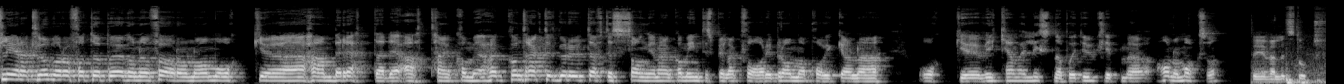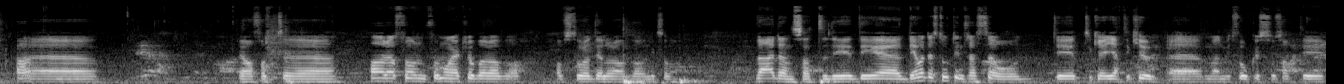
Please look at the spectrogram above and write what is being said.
Flera klubbar har fått upp ögonen för honom och eh, han berättade att han kommer, kontraktet går ut efter säsongen. Han kommer inte spela kvar i Brommapojkarna. Och eh, vi kan väl lyssna på ett urklipp med honom också. Det är väldigt stort. Ja. Eh, jag har fått eh, höra från, från många klubbar av, av stora delar av, liksom, världen. Så att det, det, det har varit ett stort intresse och det tycker jag är jättekul. Eh, men mitt fokus som sagt, det,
